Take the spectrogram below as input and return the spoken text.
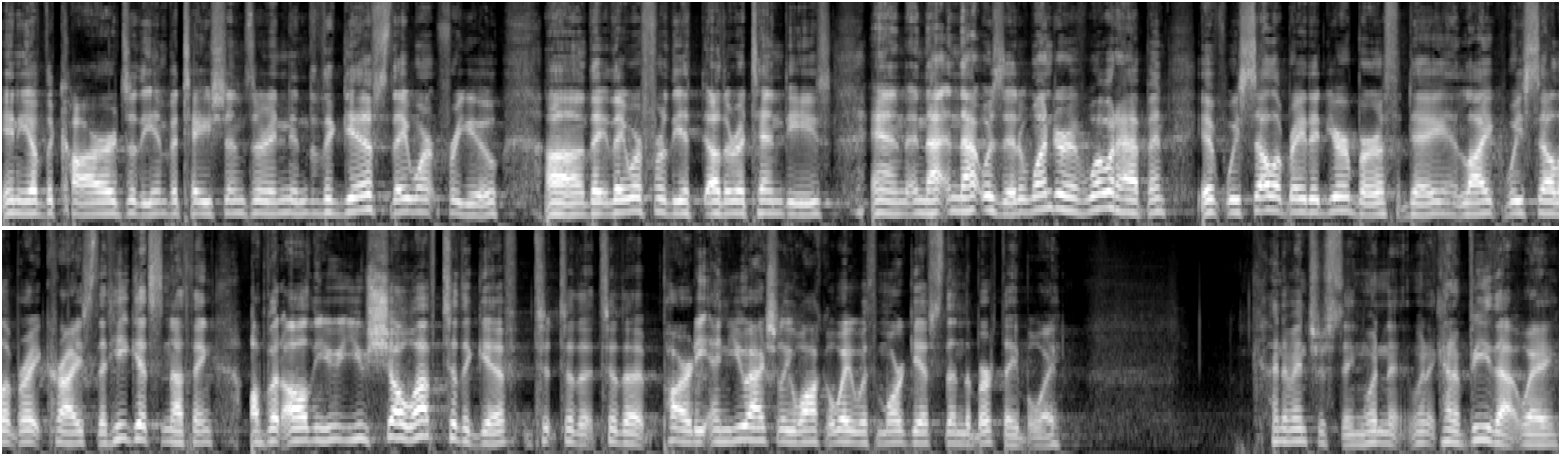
any of the cards or the invitations or any of the gifts. They weren't for you. Uh, they, they were for the other attendees, and, and, that, and that was it. I wonder if, what would happen if we celebrated your birthday like we celebrate Christ, that he gets nothing, uh, but all you, you show up to the gift, to, to, the, to the party, and you actually walk away with more gifts than the birthday boy. Kind of interesting, wouldn't it? Wouldn't it kind of be that way?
